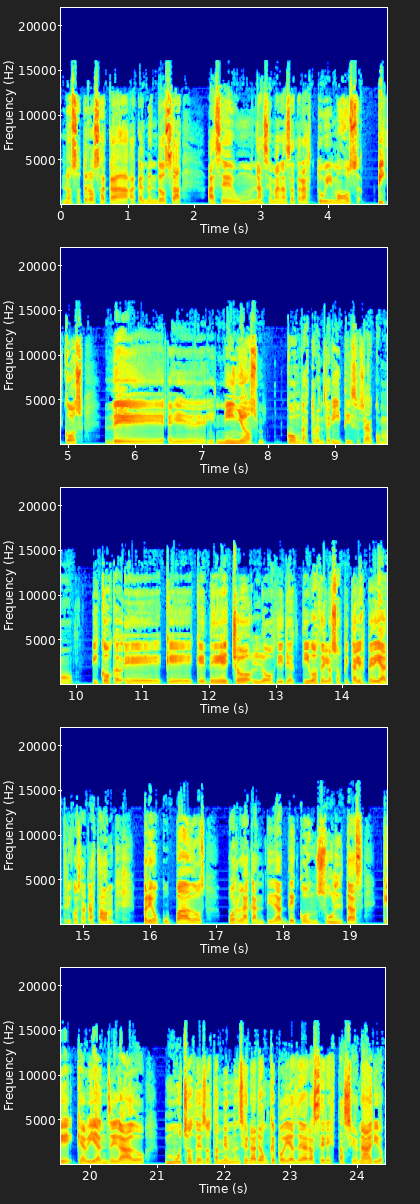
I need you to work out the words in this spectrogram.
Nosotros acá, acá en Mendoza, hace unas semanas atrás tuvimos picos de eh, niños con gastroenteritis, o sea, como picos eh, que, de hecho los directivos de los hospitales pediátricos acá estaban preocupados por la cantidad de consultas que, que, habían llegado. Muchos de ellos también mencionaron que podía llegar a ser estacionario.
